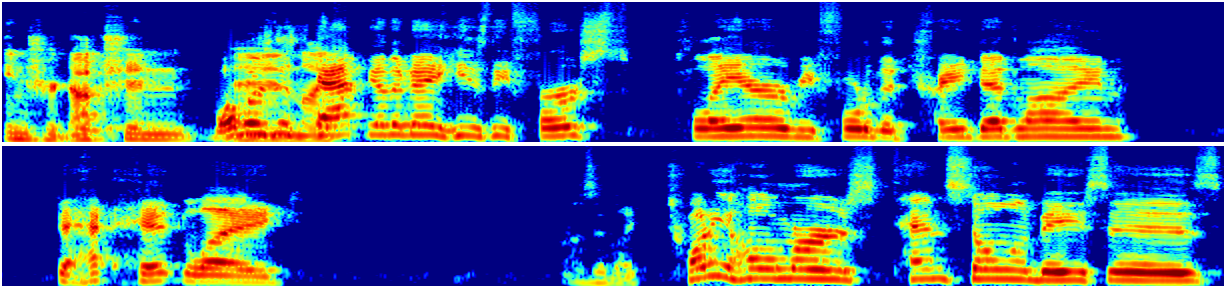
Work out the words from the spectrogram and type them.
introduction. What was the like, stat the other day? He's the first player before the trade deadline to ha- hit like, was it like 20 homers, 10 stolen bases,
